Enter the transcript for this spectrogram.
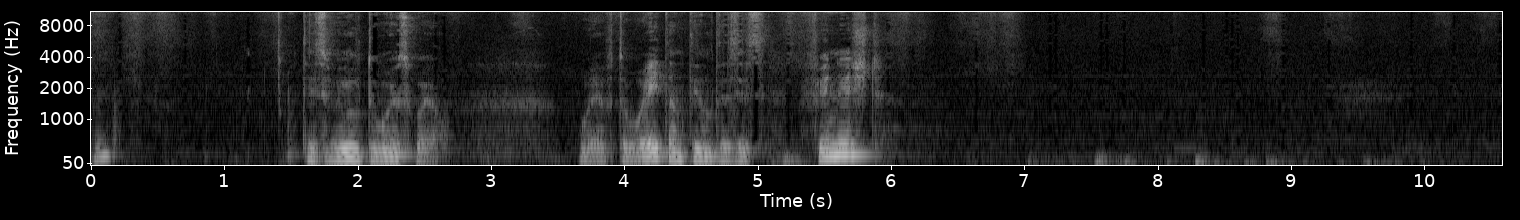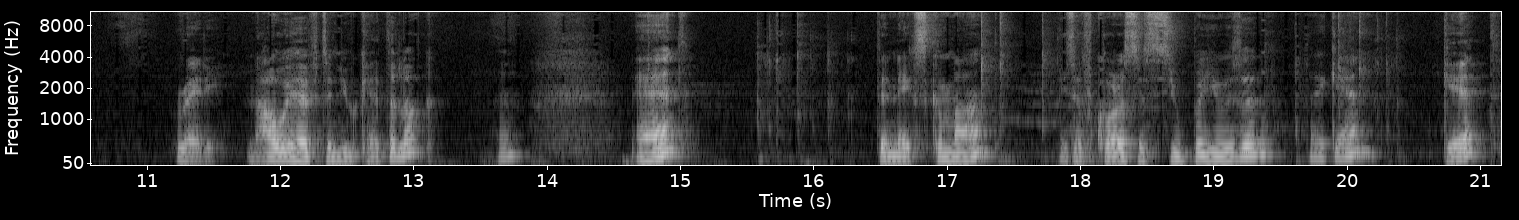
Hmm? This will do as well. We have to wait until this is finished. Ready. Now we have the new catalog. And the next command is of course a super user again get.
